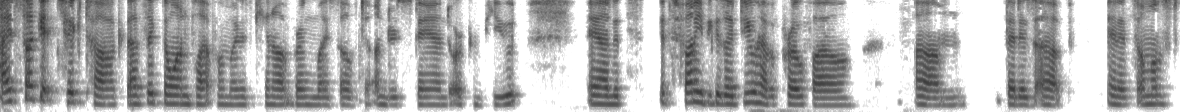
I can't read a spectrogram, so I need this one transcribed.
I suck at TikTok. That's like the one platform I just cannot bring myself to understand or compute. And it's it's funny because I do have a profile um, that is up, and it's almost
